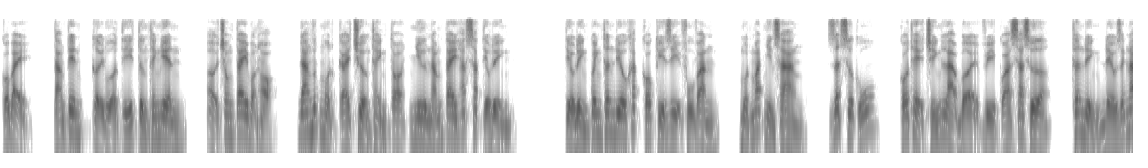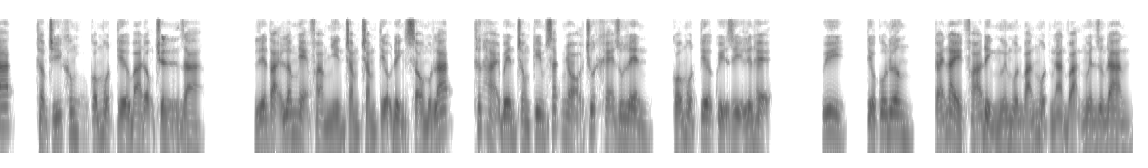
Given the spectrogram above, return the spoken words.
có bảy, tám tên cười đùa tí từng thanh niên, ở trong tay bọn họ, đang vứt một cái trưởng thành to như nắm tay hát sắc tiểu đỉnh. Tiểu đỉnh quanh thân điêu khắc có kỳ dị phù văn, một mắt nhìn sang, rất xưa cũ, có thể chính là bởi vì quá xa xưa, thân đỉnh đều rách nát, thậm chí không có một tia ba động truyền ra. Liền tại lâm nhẹ phàm nhìn chằm chằm tiểu đỉnh sau một lát thức hải bên trong kim sắc nhỏ chút khẽ run lên, có một tia quỷ dị liên hệ. Uy, tiểu cô nương, cái này phá đỉnh ngươi muốn bán một ngàn vạn nguyên dương đan,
